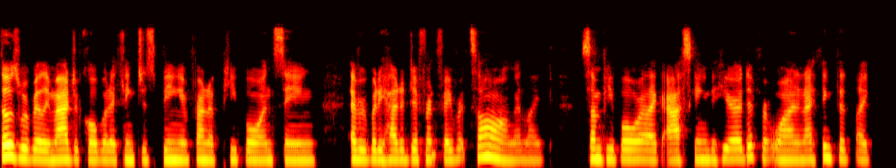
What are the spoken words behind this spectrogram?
those were really magical. But I think just being in front of people and seeing everybody had a different favorite song, and like some people were like asking to hear a different one, and I think that like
